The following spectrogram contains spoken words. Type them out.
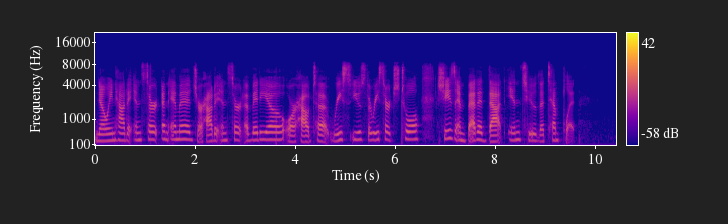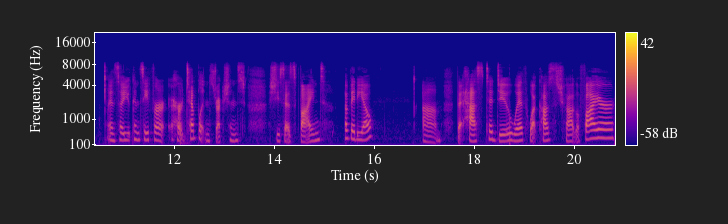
knowing how to insert an image or how to insert a video or how to use the research tool, she's embedded that into the template. And so you can see for her template instructions, she says find a video, um, that has to do with what caused the Chicago fire,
